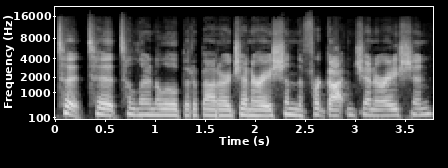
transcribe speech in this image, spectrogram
to to to, learn a little bit about our generation, the forgotten generation,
